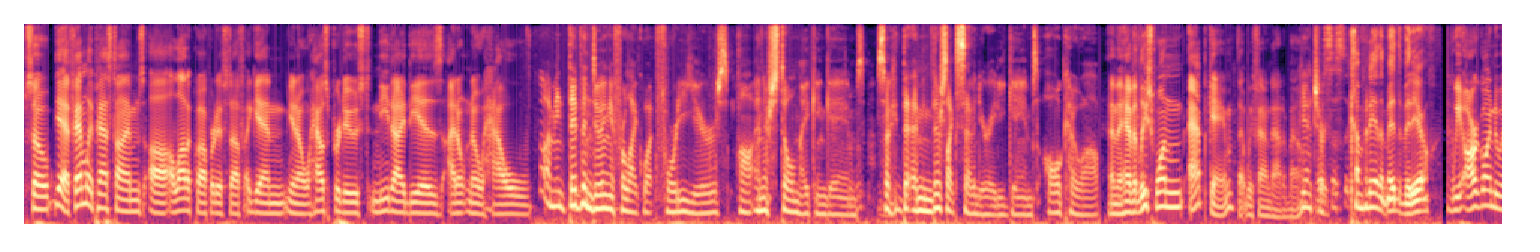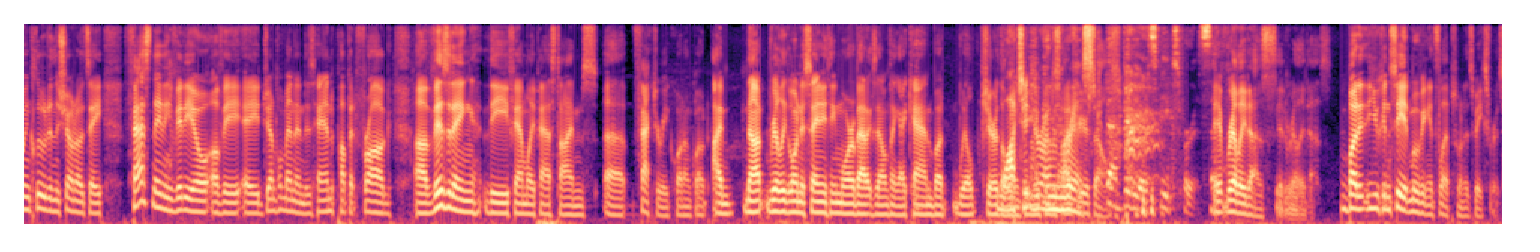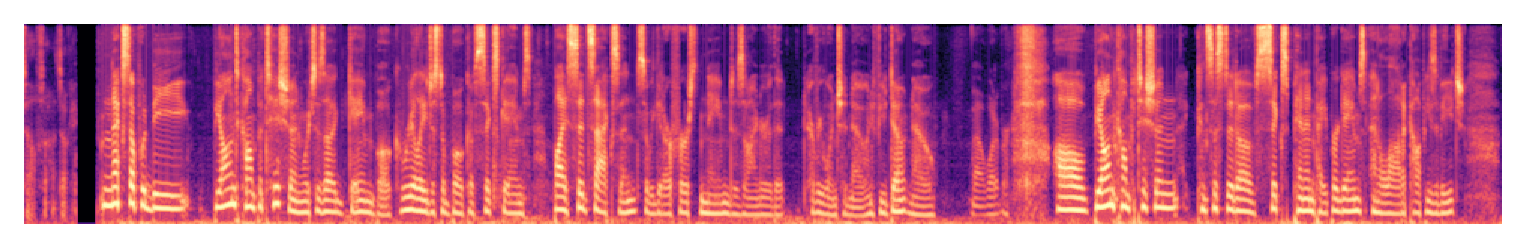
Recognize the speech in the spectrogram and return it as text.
So yeah, family pastimes, uh, a lot of cooperative stuff. Again, you know, house produced, neat ideas. I don't know how. I mean, they've been doing it for like what 40 years, uh, and they're still making games. So I mean, there's like 70 or 80 games, all co-op. And they have at least one app game that we found out about. Yeah, true. Was this the company that made the video? We are going to include in the show notes a fascinating video of a, a gentleman and his hand puppet frog uh, visiting the family pastimes uh, factory, quote unquote. I'm not really going to say anything more about it because I don't think I can, but we'll share the Watch link at and you your can own for risk. yourself. That video speaks for itself. It really does. It really does. But it, you can see it moving its lips when it speaks for itself, so it's okay. Next up would be Beyond Competition, which is a game book, really just a book of six games by Sid Sackson. So we get our first name designer that everyone should know. And if you don't know, well, whatever. Uh, Beyond Competition consisted of six pen and paper games and a lot of copies of each.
